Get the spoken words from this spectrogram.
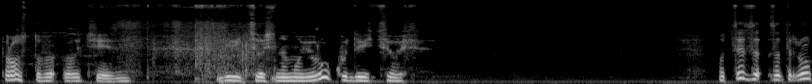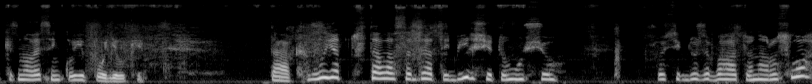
Просто величезні. Дивіться ось на мою руку, дивіться ось. Оце за, за три роки з малесенької поділки. Так, ну я стала саджати більші, тому що щось їх дуже багато наросло.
